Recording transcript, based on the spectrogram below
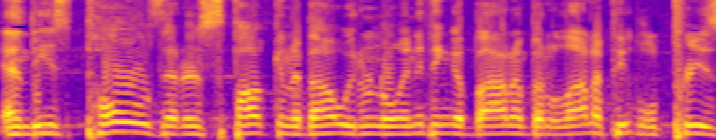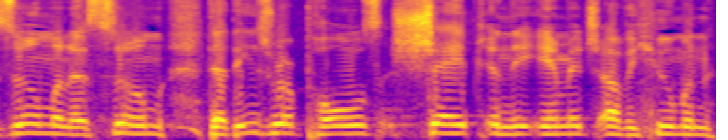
And these poles that are spoken about, we don't know anything about them, but a lot of people presume and assume that these were poles shaped in the image of a human,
